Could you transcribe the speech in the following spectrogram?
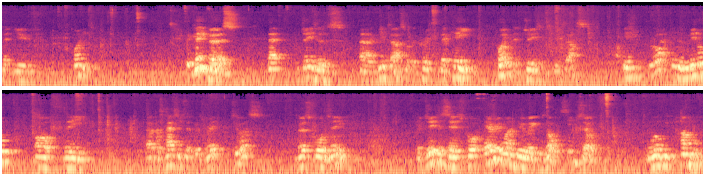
that you've pointed to. The key verse that Jesus uh, gives us, or the, the key point that Jesus gives us, is right in the middle of the, uh, the passage that was read to us, verse 14. But Jesus says, For everyone who exalts himself will be humbled.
